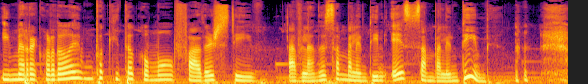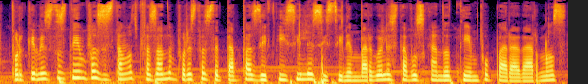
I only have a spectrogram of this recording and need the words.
Y me recordó un poquito como Father Steve, hablando de San Valentín, es San Valentín, porque en estos tiempos estamos pasando por estas etapas difíciles y sin embargo Él está buscando tiempo para darnos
